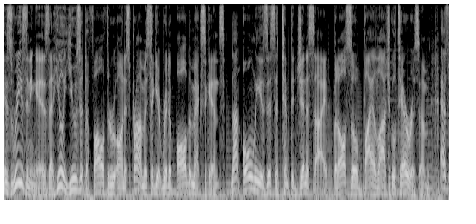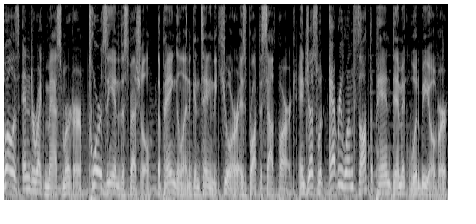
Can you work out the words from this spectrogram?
His reasoning is that he'll use it to follow through on his promise to get rid of all the Mexicans. Not only is this attempted genocide, but also biological terrorism, as well as indirect mass murder. Towards the end of the special, the pangolin containing the cure is brought to South Park, and just when everyone thought the pandemic would be over,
